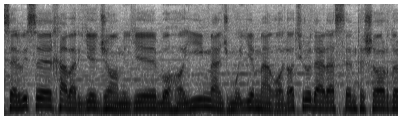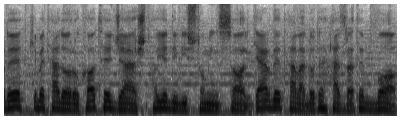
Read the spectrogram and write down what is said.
سرویس خبری جامعه باهایی مجموعی مقالاتی رو در دست انتشار داره که به تدارکات جشنهای دیویستومین سالگرد تولد حضرت باب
